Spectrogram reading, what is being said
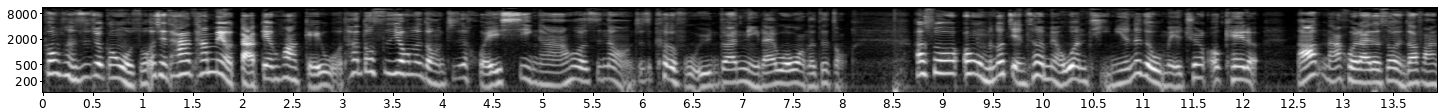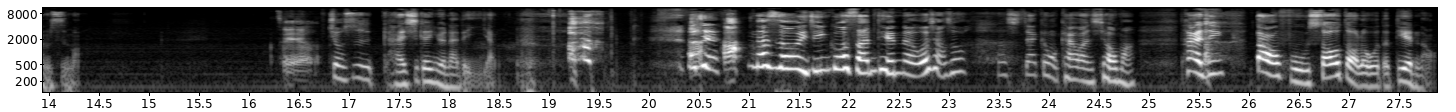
工程师就跟我说，而且他他没有打电话给我，他都是用那种就是回信啊，或者是那种就是客服云端你来我往的这种。他说：“哦，我们都检测没有问题，你的那个我们也确认 OK 了。”然后拿回来的时候，你知道发生什么事吗？怎样？就是还是跟原来的一样。而且那时候已经过三天了，我想说，他是在跟我开玩笑吗？他已经到府收走了我的电脑，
